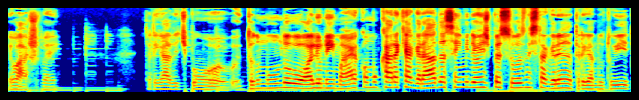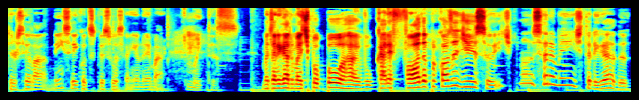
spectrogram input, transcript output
Eu acho, velho. Tá ligado? Tipo, todo mundo olha o Neymar como o cara que agrada 100 milhões de pessoas no Instagram, tá ligado? No Twitter, sei lá. Nem sei quantas pessoas seguem o Neymar. Muitas. Mas tá ligado? Mas tipo, porra, o cara é foda por causa disso. E tipo, não necessariamente, tá ligado?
